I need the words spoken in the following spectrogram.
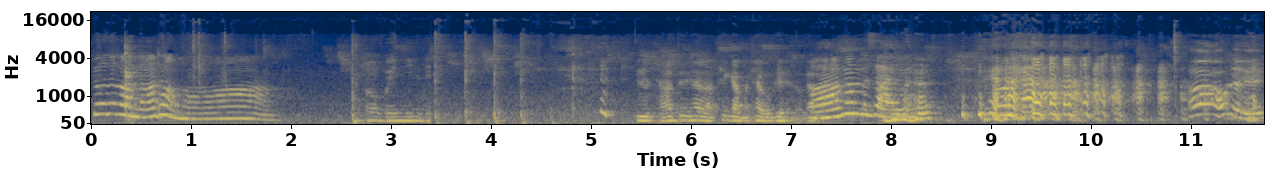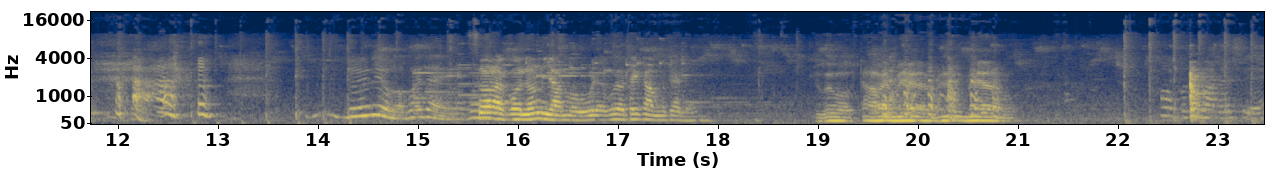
ပြောသလားနားထောင်ပါဟုတ်ဘေးကြီးတယ်ဒီဓာတ်တွေ့ရတာထိတ်ကမထက်ဘူးဖြစ်တယ်လို့ကဘာမှမဆိုင်ဘူးအာဟုတ်တယ်လေဒင်းမျိုးမခွဲကြရင်မခွဲစောရကောလုံးမရမဟုတ်ဘူးလေအခုတော့ထိတ်ကမတက်လို့ဒီဘက်တော့ဒါပဲမဲမဲရတော့ဟုတ်ဘယ်လိုပါလဲရှင်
